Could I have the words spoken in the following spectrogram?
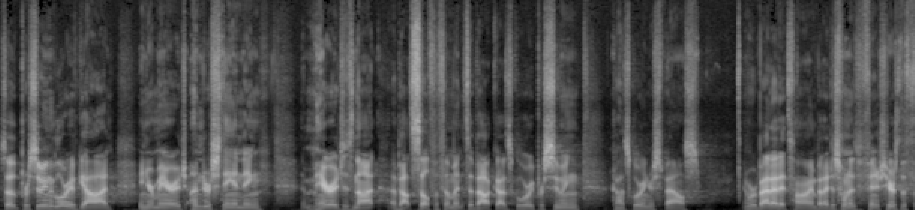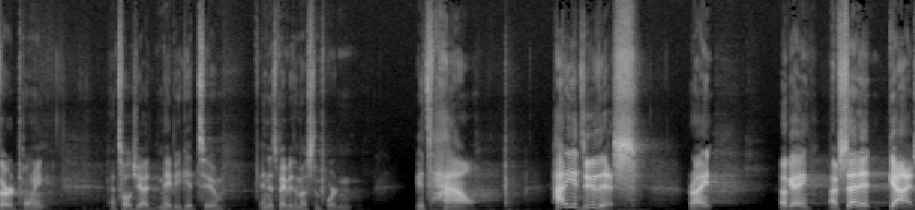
So, pursuing the glory of God in your marriage, understanding that marriage is not about self fulfillment, it's about God's glory, pursuing God's glory in your spouse. And we're about out of time, but I just wanted to finish. Here's the third point I told you I'd maybe get to, and it's maybe the most important. It's how. How do you do this? Right? Okay, I've said it. Guys,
